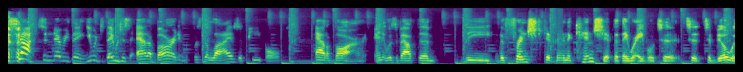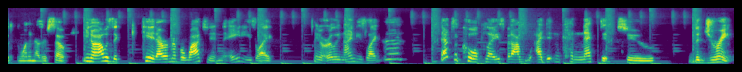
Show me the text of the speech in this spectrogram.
shots and everything. You would they were just at a bar and it was the lives of people at a bar and it was about the the the friendship and the kinship that they were able to to to build with one another. So you know I was a kid I remember watching it in the 80s like you know early 90s like eh, that's a cool place, but I, I didn't connect it to the drink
